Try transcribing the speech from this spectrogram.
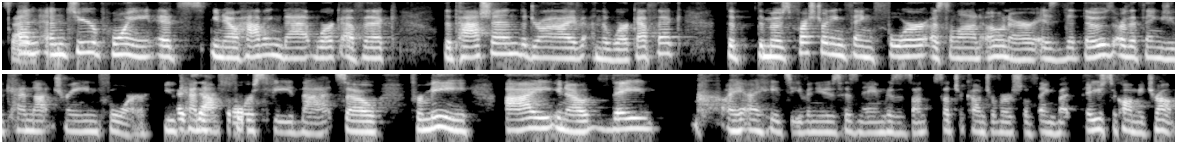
So. And and to your point, it's you know having that work ethic, the passion, the drive, and the work ethic the, the most frustrating thing for a salon owner is that those are the things you cannot train for. You exactly. cannot force feed that. So for me, I, you know, they, I, I hate to even use his name because it's such a controversial thing, but they used to call me Trump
